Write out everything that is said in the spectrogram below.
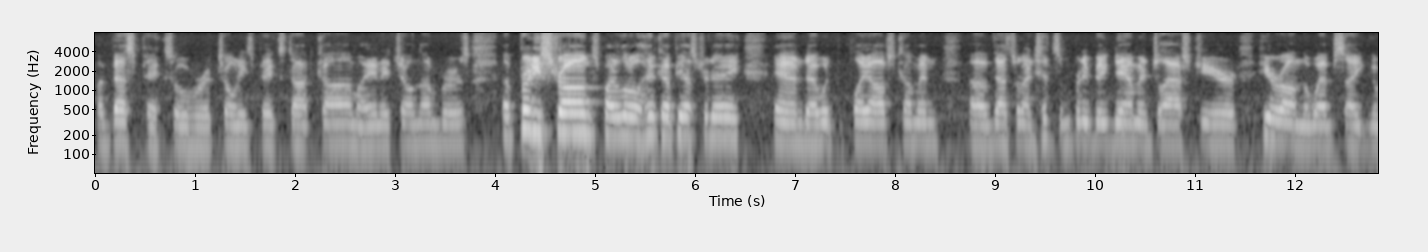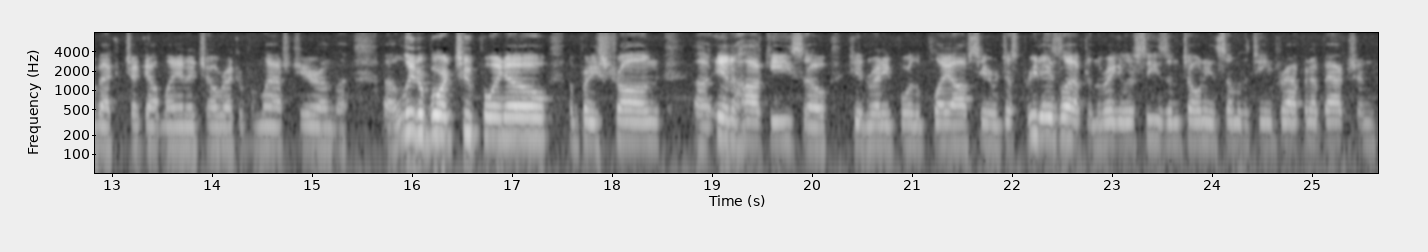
my best picks over at Tony'sPicks.com, my NHL numbers, uh, pretty strong. Despite a little hiccup yesterday, and uh, with the playoffs coming, uh, that's when I did some pretty big damage last year here on the website. Go back and check out my NHL record from last year on the uh, leaderboard 2.0 I'm pretty strong uh, in hockey. So getting ready for the playoffs here. Just three days left in the regular season. Tony and some of the teams wrapping up action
